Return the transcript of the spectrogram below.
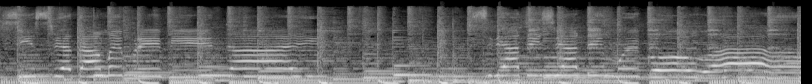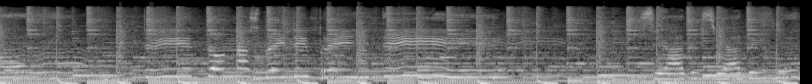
всі святами при Yeah, they live.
